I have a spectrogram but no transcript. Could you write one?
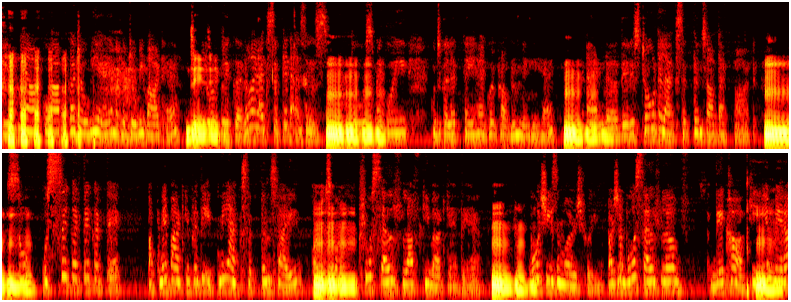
कि मैं आपको आपका जो भी है मतलब जो भी पार्ट है जी, जो जी, प्ले कर एक्सेप्ट इट एज इज़ हम्म, हम्म, तो उसमें हम्म, कोई कुछ गलत नहीं है कोई प्रॉब्लम नहीं है। And there is total acceptance of that part so उससे करते करते अपने पार्ट के प्रति इतनी एक्सेप्टेंस आई हम्म, और जिसको हम्म, हम हम्म। ट्रू सेल्फ लव की बात कहते हैं। हम्म हम्म वो चीज़ इमर्ज हुई और जब वो सेल्फ लव देखा कि हम्म। ये मेरा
